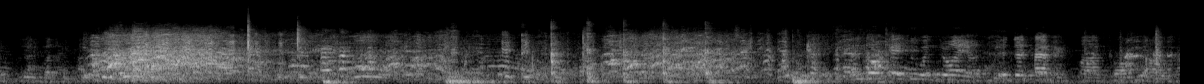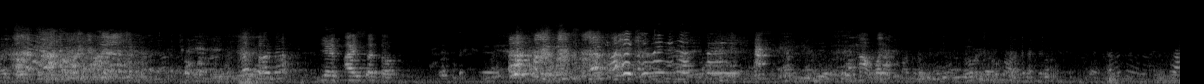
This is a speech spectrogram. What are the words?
sweating like but I'm. It's okay to enjoy us. We're just having fun. Come on. That's all now? Yes, I shut up. Hey, can we get this thing? I'm not waiting myself. Lord, come on. Oh,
